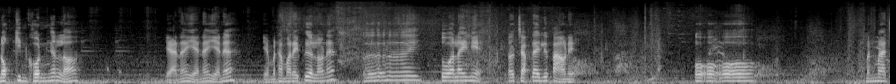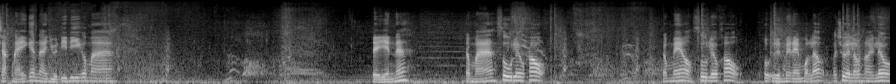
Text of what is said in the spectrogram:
นกกินคนงั้นเหรอ อย่านะอย่านะอย่านะ อย่ามาทำอะไรเพื่อนเรานะเอ้ยตัวอะไรเนี่ย เราจับได้หรือเปล่าเนี่ย โอ้โอ้โอ้มันมาจากไหนกันนะอยู่ดีๆก็มาใจเย็นนะเจ้าหมาสู้เร็วเข้าเจ้าแมวสู้เร็วเข้า ตัวอื่นไปไหนหมดแล้วมาช่วยเราหน่อยเร็ว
